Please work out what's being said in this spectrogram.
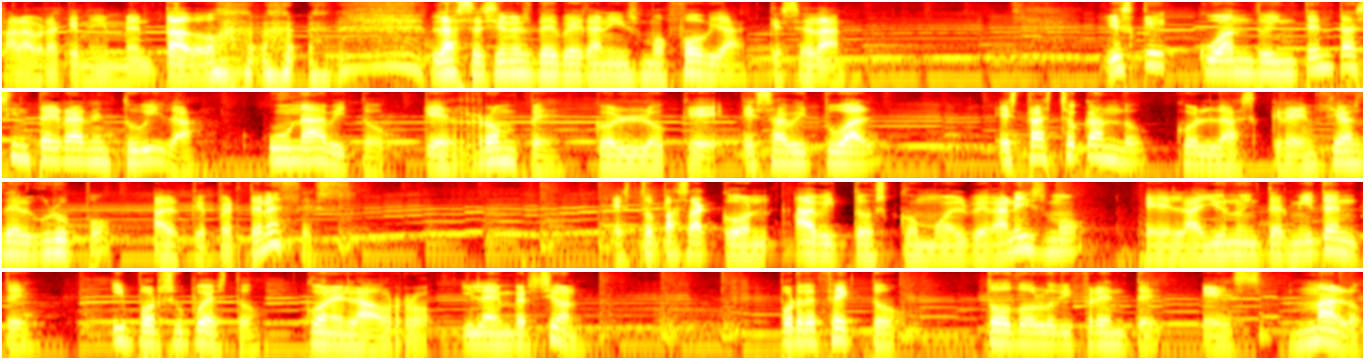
palabra que me he inventado, las sesiones de veganismofobia que se dan. Y es que cuando intentas integrar en tu vida un hábito que rompe con lo que es habitual, estás chocando con las creencias del grupo al que perteneces. Esto pasa con hábitos como el veganismo, el ayuno intermitente y por supuesto con el ahorro y la inversión. Por defecto, todo lo diferente es malo.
